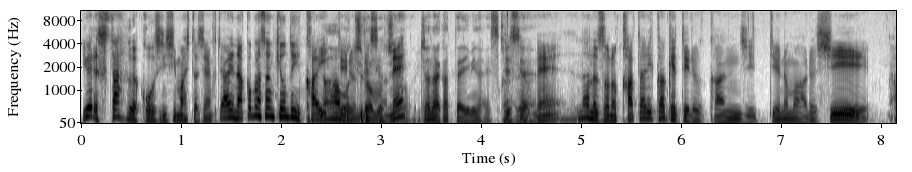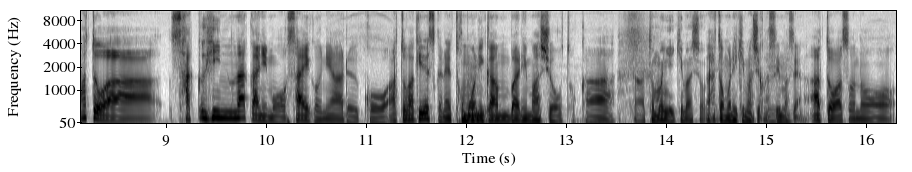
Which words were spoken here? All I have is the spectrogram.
ゆるスタッフが更新しましたじゃなくてあれ中村さん基本的に書いてるんですよね。じゃなかったら意味ないですかですよらね。ね。なのでその語りかけてる感じっていうのもあるしあとは作品の中にも最後にあるこう後書きですかね「共に頑張りましょう」とかあ共に行きましょ「う、ねあ。共に行きましょうか」すいません、あとはその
